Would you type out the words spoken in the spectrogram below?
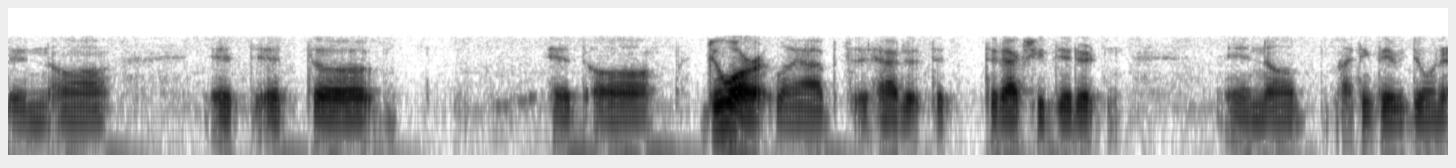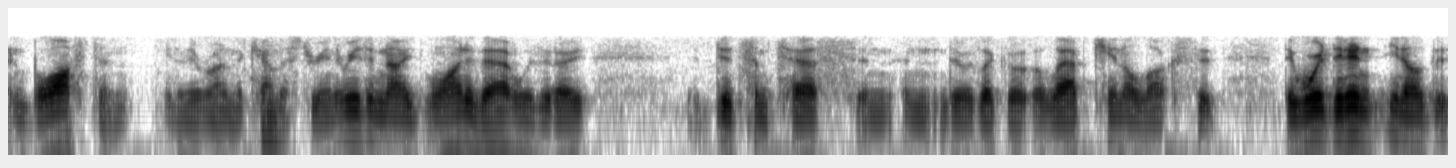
in uh, it it uh, it uh, DuArt Labs. It had it that, that actually did it in uh I think they were doing it in Boston. You know, they were running the hmm. chemistry. And the reason I wanted that was that I did some tests and and there was like a, a lab Kinolux that they were they didn't you know the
